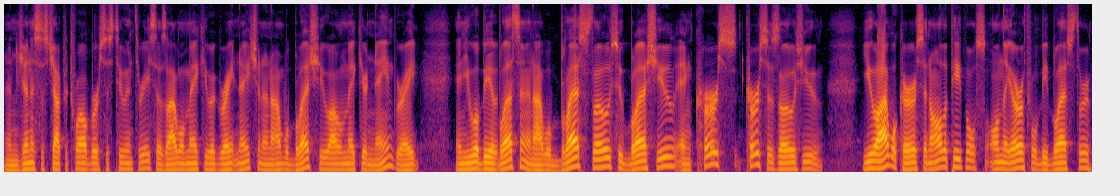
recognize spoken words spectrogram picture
In Genesis chapter 12, verses 2 and 3 says, I will make you a great nation, and I will bless you. I will make your name great, and you will be a blessing, and I will bless those who bless you, and curse curses those you you I will curse, and all the peoples on the earth will be blessed through.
